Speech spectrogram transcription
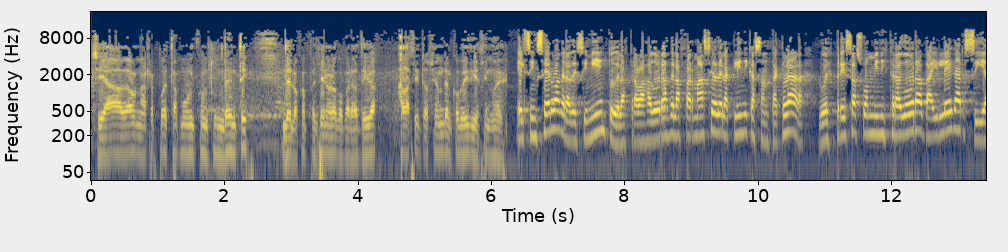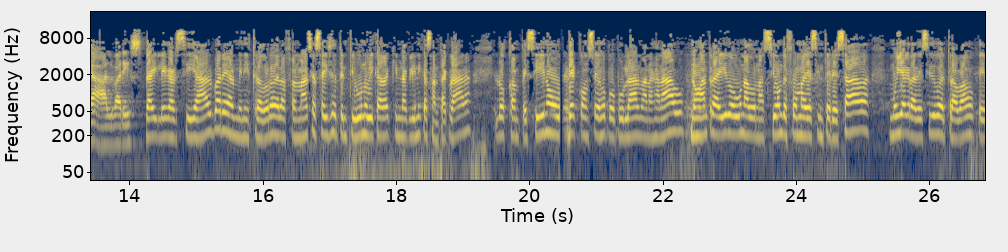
se ha dado una respuesta muy contundente de los campesinos de la cooperativa a la situación del COVID-19. El sincero agradecimiento de las trabajadoras de la farmacia de la Clínica Santa Clara lo expresa su administradora Daile García Álvarez. Daile García Álvarez, administradora de la farmacia 671 ubicada aquí en la Clínica Santa Clara. Los campesinos del Consejo Popular Manajanabo nos han traído una donación de forma desinteresada, muy agradecidos del trabajo que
